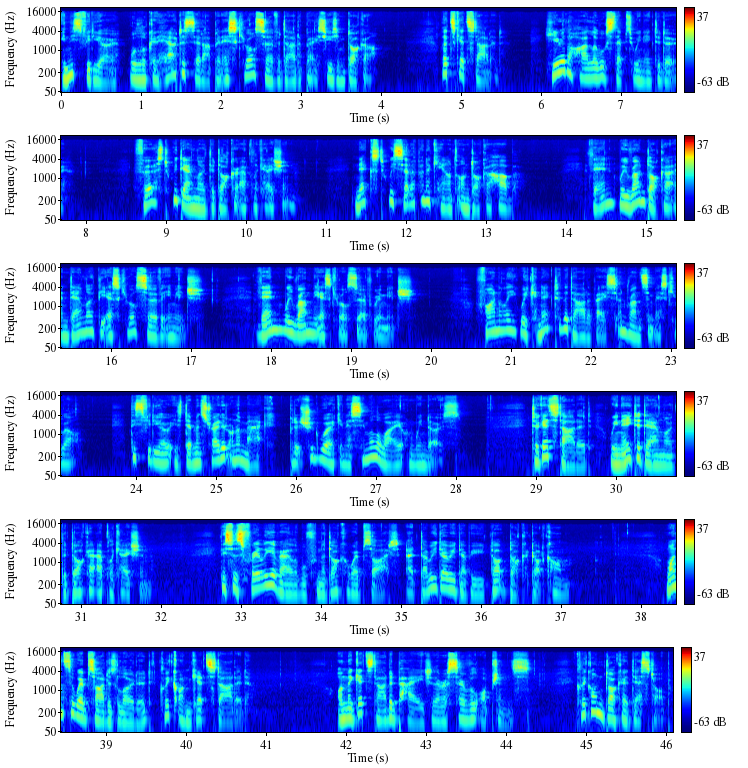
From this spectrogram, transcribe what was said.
In this video, we'll look at how to set up an SQL Server database using Docker. Let's get started. Here are the high-level steps we need to do. First, we download the Docker application. Next, we set up an account on Docker Hub. Then, we run Docker and download the SQL Server image. Then, we run the SQL Server image. Finally, we connect to the database and run some SQL. This video is demonstrated on a Mac, but it should work in a similar way on Windows. To get started, we need to download the Docker application. This is freely available from the Docker website at www.docker.com. Once the website is loaded, click on Get Started. On the Get Started page, there are several options. Click on Docker Desktop.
